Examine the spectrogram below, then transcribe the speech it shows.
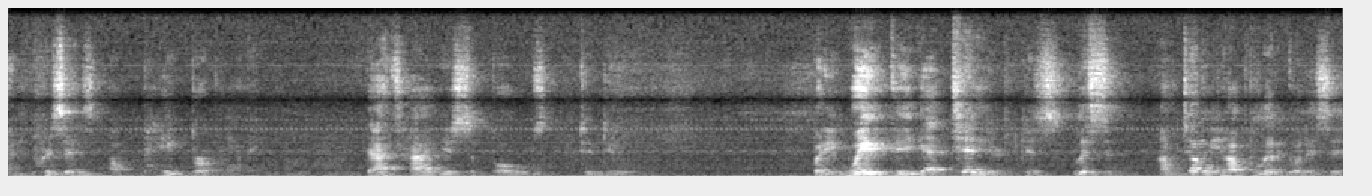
and presents a paper on it. That's how you're supposed to do it. But he waited till he got tenure, because listen, I'm telling you how political this is.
